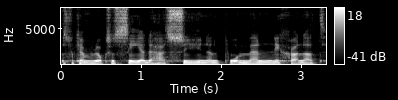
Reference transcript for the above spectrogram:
så kan vi också se den här synen på människan. att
